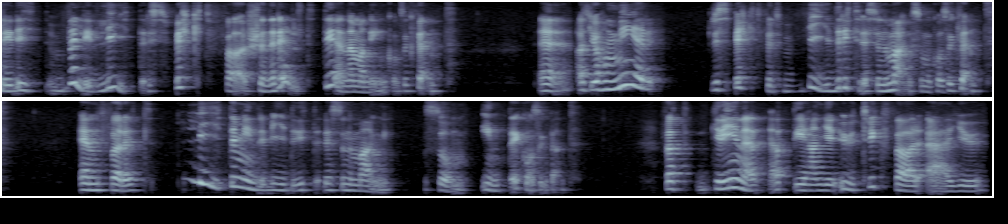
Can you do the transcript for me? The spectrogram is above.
väldigt, väldigt lite respekt för generellt, det är när man är inkonsekvent. Eh, att jag har mer respekt för ett vidrigt resonemang som är konsekvent än för ett lite mindre vidrigt resonemang som inte är konsekvent. För att grejen är att det han ger uttryck för är ju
